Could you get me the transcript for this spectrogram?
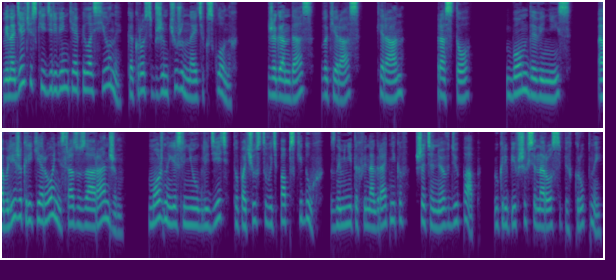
Винодельческие деревеньки Апелласьоны, как россыпь жемчужин на этих склонах. Жигандас, Вакерас, Керан, Расто, Бом-де-Венис. А ближе к реке Рони, сразу за Оранжем, можно, если не углядеть, то почувствовать папский дух знаменитых виноградников Шатенёв-дю-Пап, укрепившихся на россыпях крупной,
